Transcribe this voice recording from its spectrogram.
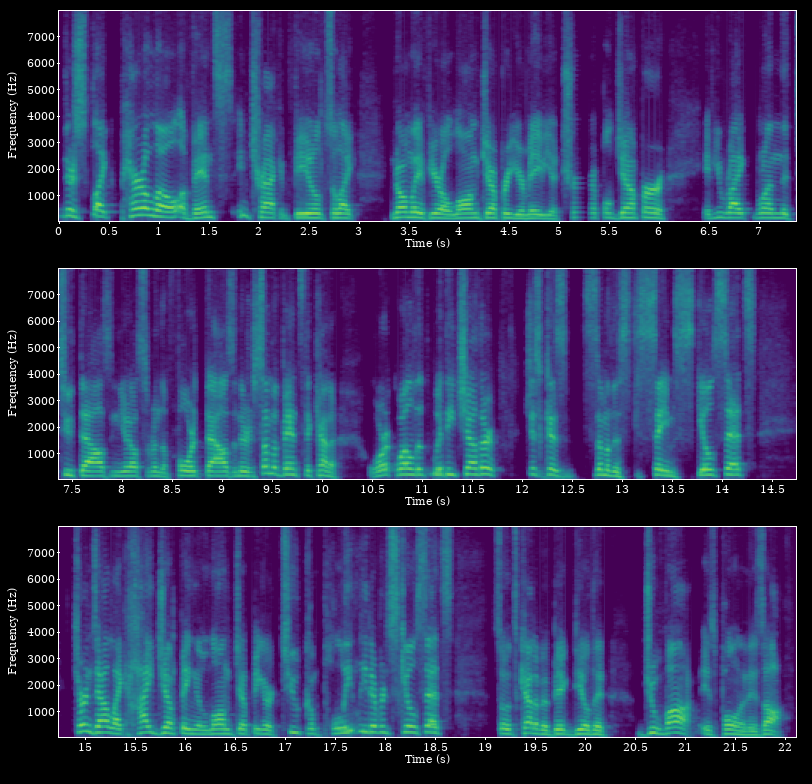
there's like parallel events in track and field. So like normally if you're a long jumper, you're maybe a triple jumper. If you like run the 2000, you also run the 4000. There's some events that kind of work well with each other just mm-hmm. because some of the same skill sets. Turns out like high jumping and long jumping are two completely different skill sets. So it's kind of a big deal that JuVaughn is pulling his off.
